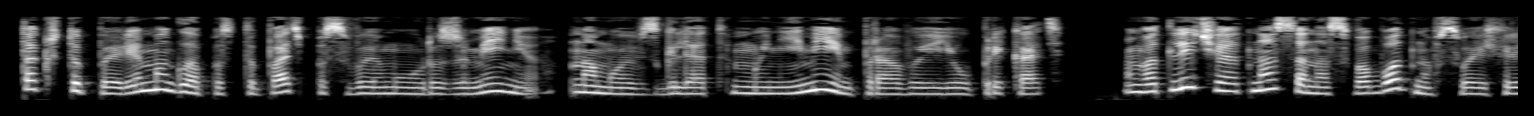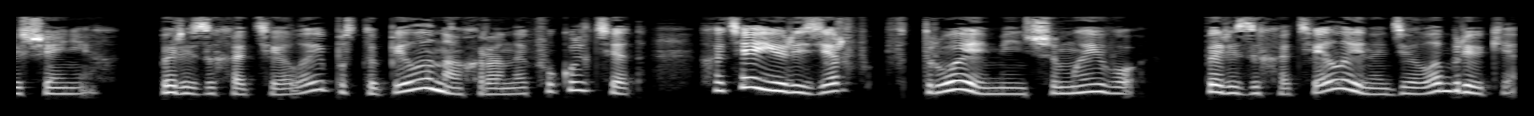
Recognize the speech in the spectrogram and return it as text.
Так что Перри могла поступать по своему уразумению. На мой взгляд, мы не имеем права ее упрекать. В отличие от нас, она свободна в своих решениях. Перри захотела и поступила на охранный факультет, хотя ее резерв втрое меньше моего. Перри захотела и надела брюки.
